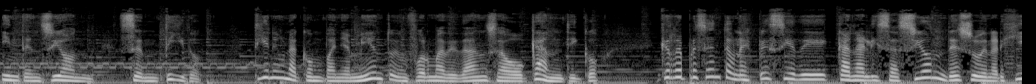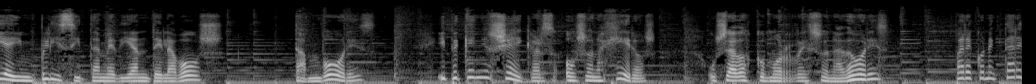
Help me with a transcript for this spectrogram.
intención, sentido, tiene un acompañamiento en forma de danza o cántico que representa una especie de canalización de su energía implícita mediante la voz, tambores y pequeños shakers o sonajeros usados como resonadores para conectar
